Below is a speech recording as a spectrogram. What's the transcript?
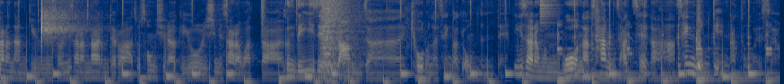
살아남기 위해서 이 사람 나름대로 아주 성실하게 열심히 살아왔다. 근데 이제 남자 결혼할 생각이 없는데 이 사람은 워낙 삶 자체가 생존 게임 같은 거였어요.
